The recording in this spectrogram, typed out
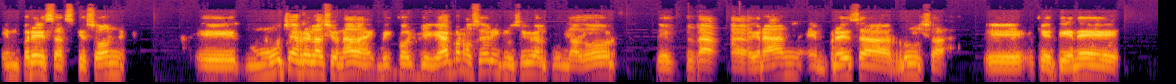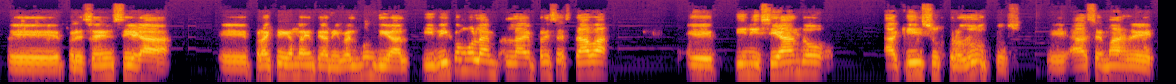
empresas que son eh, muchas relacionadas. Llegué a conocer inclusive al fundador de la gran empresa rusa eh, que tiene presencia prácticamente a nivel mundial y vi cómo la, la empresa estaba iniciando aquí sus productos hace más de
